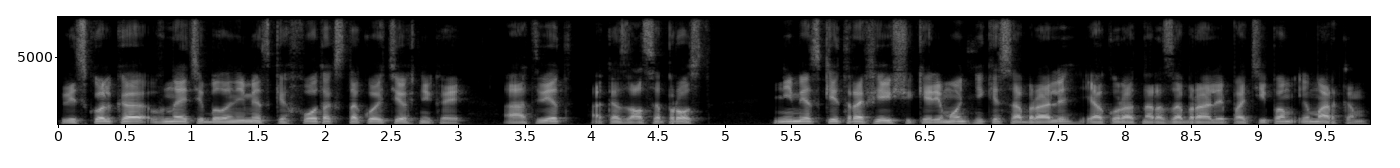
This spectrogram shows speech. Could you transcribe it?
Ведь сколько в нете было немецких фоток с такой техникой, а ответ оказался прост. Немецкие трофейщики-ремонтники собрали и аккуратно разобрали по типам и маркам.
